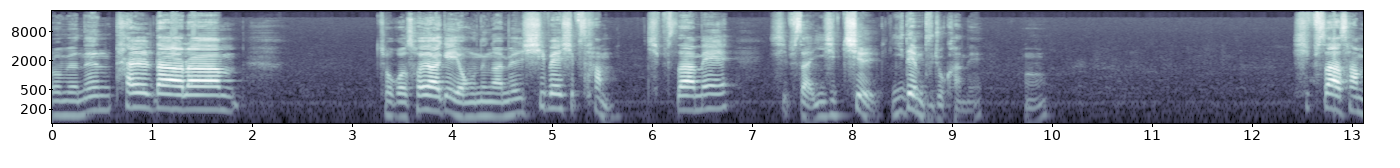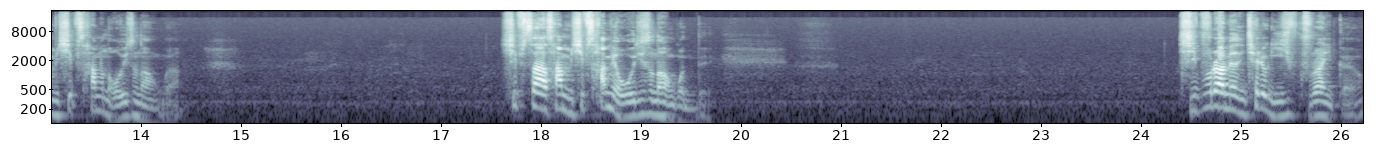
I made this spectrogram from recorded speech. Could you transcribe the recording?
그러면은 탈다람 저거 서약에 영능하면 10에 13 13에 14 27 2댐 부족하네. 어? 14 3 13은 어디서 나온 거야? 14 3 13이 어디서 나온 건데? 지불하면 체력 29라니까요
